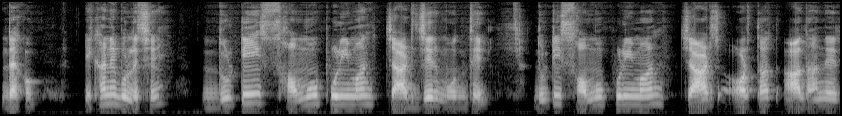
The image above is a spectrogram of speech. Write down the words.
দেখো, এখানে বলেছে দুটি সমপরিমাণ চার্জের মধ্যে, দুটি সমপরিমাণ চার্জ অর্থাৎ আধানের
